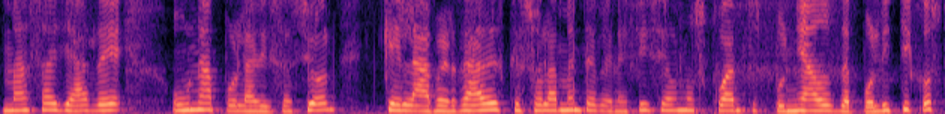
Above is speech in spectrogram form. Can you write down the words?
más allá de una polarización que la verdad es que solamente beneficia a unos cuantos puñados de políticos,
